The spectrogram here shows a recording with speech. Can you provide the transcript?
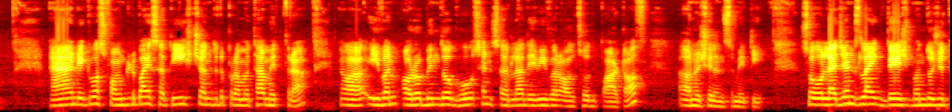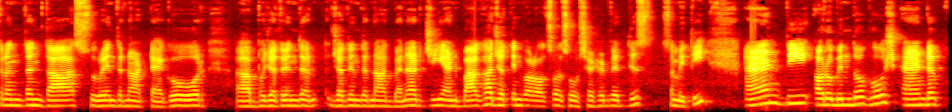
And it was founded by Satish Chandra Pramatha Mitra. Uh, even Aurobindo Ghosh and Sarla Devi were also the part of Anushilan Samiti. So legends like Deshbandhu Chitranjan Das, Surendranath Tagore, uh, Jatindranath Banerjee and Bagha Jatin were also associated with this Samiti. And the Aurobindo Ghosh and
